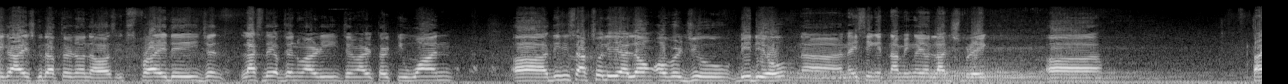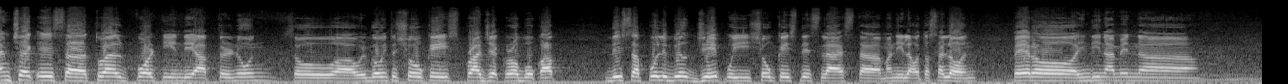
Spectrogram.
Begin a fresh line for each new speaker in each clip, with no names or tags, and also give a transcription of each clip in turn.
Hey guys, good afternoon. Oh, it's Friday, Jan- last day of January, January 31. Uh, this is actually a long overdue video na naisingit namin ngayon lunch break. Uh, time check is uh, 12.40 in the afternoon. So uh, we're going to showcase Project RoboCup. This uh, fully built Jeep, we showcased this last uh, Manila Auto Salon. Pero hindi namin uh,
